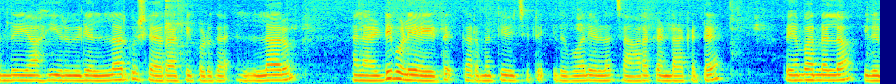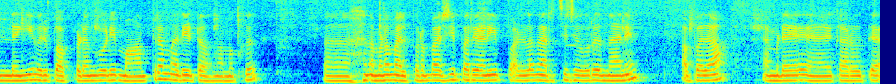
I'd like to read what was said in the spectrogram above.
എന്ത് ചെയ്യുക ഈ ഒരു വീഡിയോ എല്ലാവർക്കും ഷെയർ ആക്കി കൊടുക്കുക എല്ലാവരും നല്ല അടിപൊളിയായിട്ട് കർമ്മത്തി വെച്ചിട്ട് ഇതുപോലെയുള്ള ചാറൊക്കെ ഉണ്ടാക്കട്ടെ. അപ്പോൾ ഞാൻ പറഞ്ഞല്ലോ ഇതുണ്ടെങ്കിൽ ഒരു പപ്പടം കൂടി മാത്രം മതി കേട്ടോ നമുക്ക് നമ്മുടെ മലപ്പുറം ഭാഷയിൽ പറയുകയാണെങ്കിൽ പള്ള നിറച്ച് ചോറ് തിന്നാൻ അപ്പോൾ അതാ നമ്മുടെ കറുത്ത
